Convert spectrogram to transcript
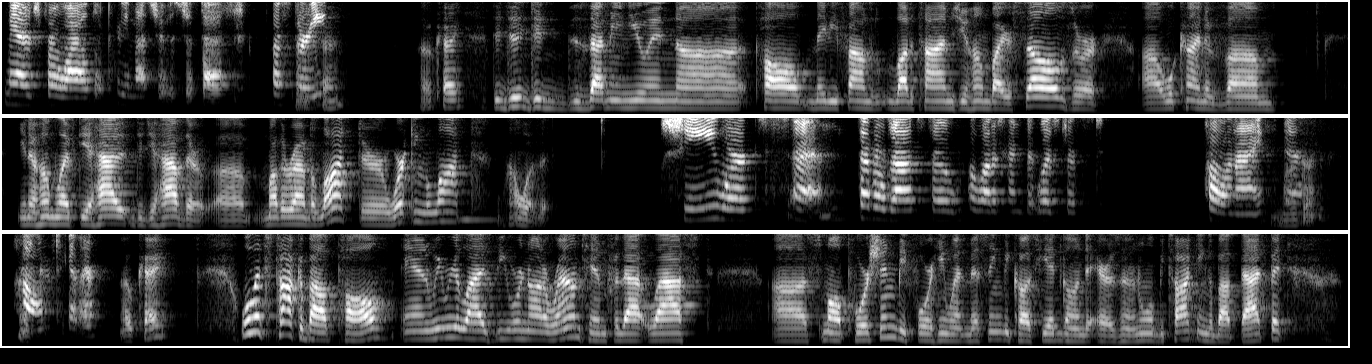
marriage for a while, but pretty much it was just us, us three. Okay. Okay. Did, did, did does that mean you and uh, Paul maybe found a lot of times you home by yourselves, or uh, what kind of um, you know home life do you have? Did you have there? Uh, mother around a lot or working a lot? How was it? She worked um, several jobs, so a lot of times it was just Paul and I Was um, home together. Okay. Well, let's talk about Paul. And we realized that you were not around him for that last uh, small portion before he went missing because he had gone to Arizona. We'll be talking about that. But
